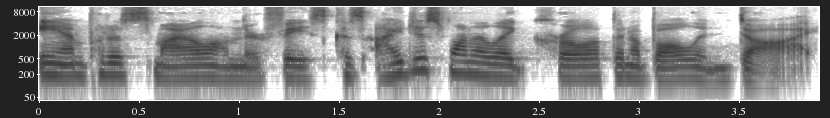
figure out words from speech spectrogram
and put a smile on their face because I just want to like curl up in a ball and die.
